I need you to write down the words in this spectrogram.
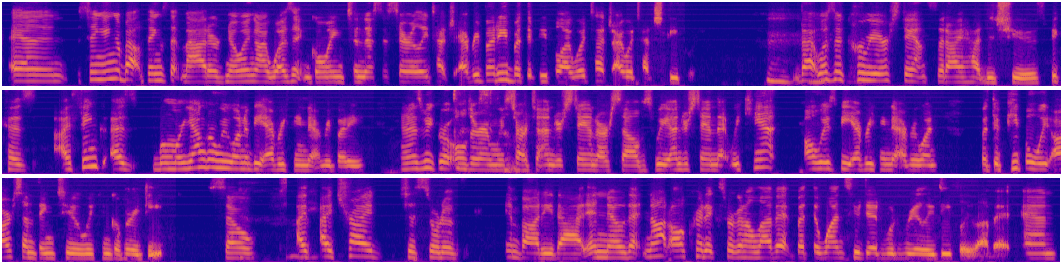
And singing about things that mattered, knowing I wasn't going to necessarily touch everybody, but the people I would touch, I would touch deeply. Mm-hmm. That was a career stance that I had to choose because I think as when we're younger, we want to be everything to everybody. And as we grow older and we start to understand ourselves, we understand that we can't always be everything to everyone, but the people we are something to, we can go very deep. So I, I tried to sort of embody that and know that not all critics were going to love it, but the ones who did would really deeply love it. And,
